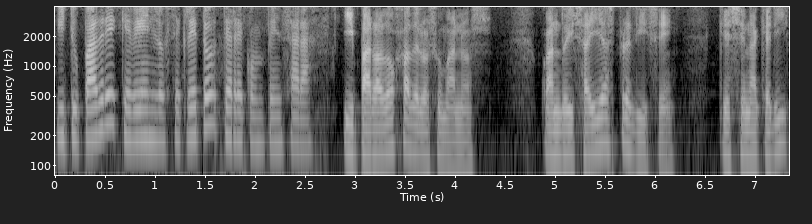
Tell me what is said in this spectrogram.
Y tu Padre que ve en lo secreto te recompensará. Y paradoja de los humanos. Cuando Isaías predice que Senaquerib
